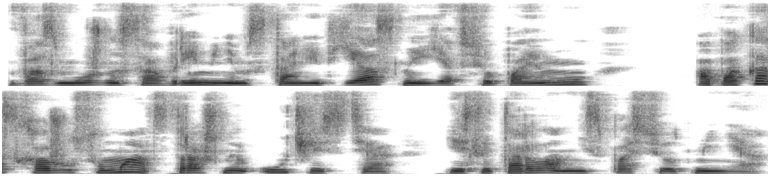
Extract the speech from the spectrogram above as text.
Возможно, со временем станет ясно, и я все пойму, а пока схожу с ума от страшной участи, если Тарлан не спасет меня.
